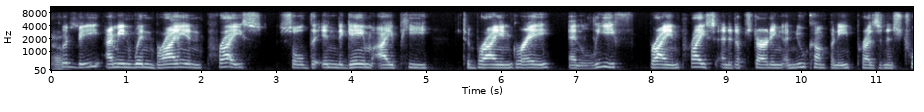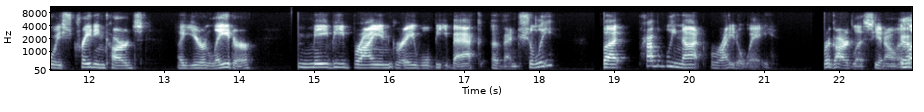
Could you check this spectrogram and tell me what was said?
Could be. I mean, when Brian Price sold the in the game IP to Brian Gray and Leaf, Brian Price ended up starting a new company, President's Choice Trading Cards, a year later. Maybe Brian Gray will be back eventually, but probably not right away. Regardless, you know, Yeah,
